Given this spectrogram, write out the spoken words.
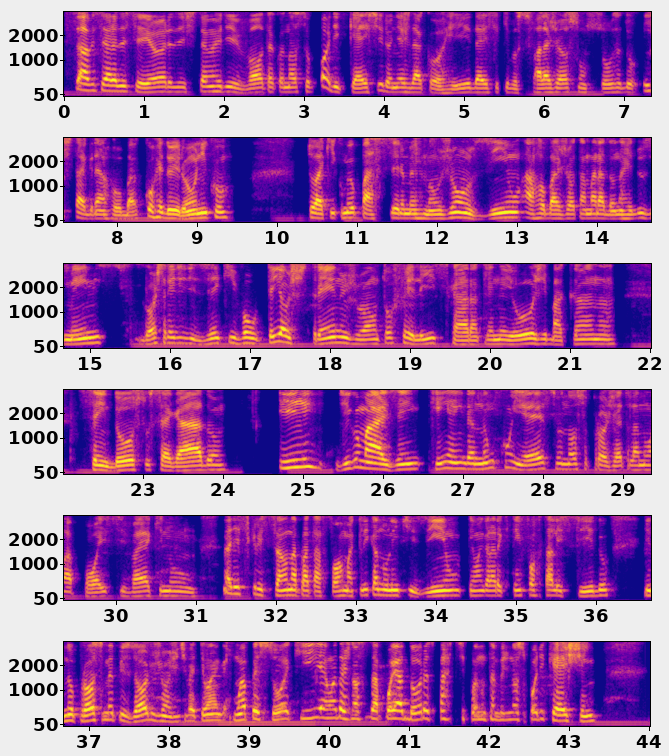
Salve, senhoras e senhores, estamos de volta com o nosso podcast Ironias da Corrida. Esse que vos fala é Joelson Souza, do Instagram, arroba Corredor Irônico. Estou aqui com meu parceiro, meu irmão Joãozinho, arroba J Maradona, Rei dos Memes. Gostaria de dizer que voltei aos treinos, João. Estou feliz, cara. Treinei hoje, bacana, sem dor, sossegado. E digo mais, hein? Quem ainda não conhece o nosso projeto lá no Apoia-se, vai aqui no, na descrição, na plataforma, clica no linkzinho. Tem uma galera que tem fortalecido. E no próximo episódio, João, a gente vai ter uma, uma pessoa que é uma das nossas apoiadoras participando também do nosso podcast, hein?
